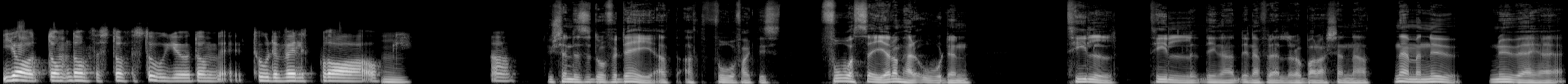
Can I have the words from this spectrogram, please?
ja, de, de, förstod, de förstod ju, de tog det väldigt bra och Mm. Ja. Hur kändes det då för dig att, att få faktiskt få säga de här orden till, till dina, dina föräldrar och bara känna att nej men nu, nu, är, jag,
